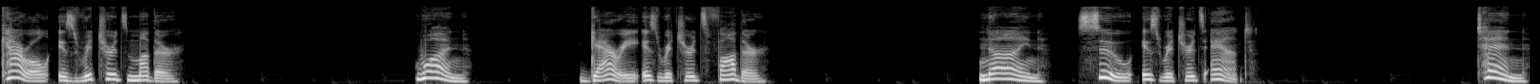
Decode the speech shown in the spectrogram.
Carol is Richard's mother. 1. Gary is Richard's father. 9. Sue is Richard's aunt. 10.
